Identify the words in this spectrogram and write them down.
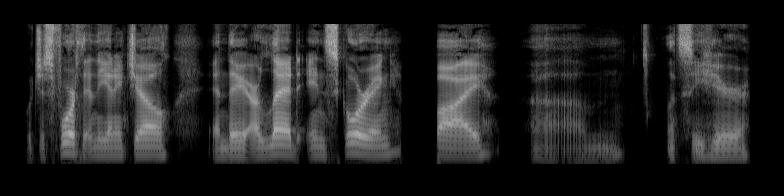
which is fourth in the NHL, and they are led in scoring by, um, let's see here.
